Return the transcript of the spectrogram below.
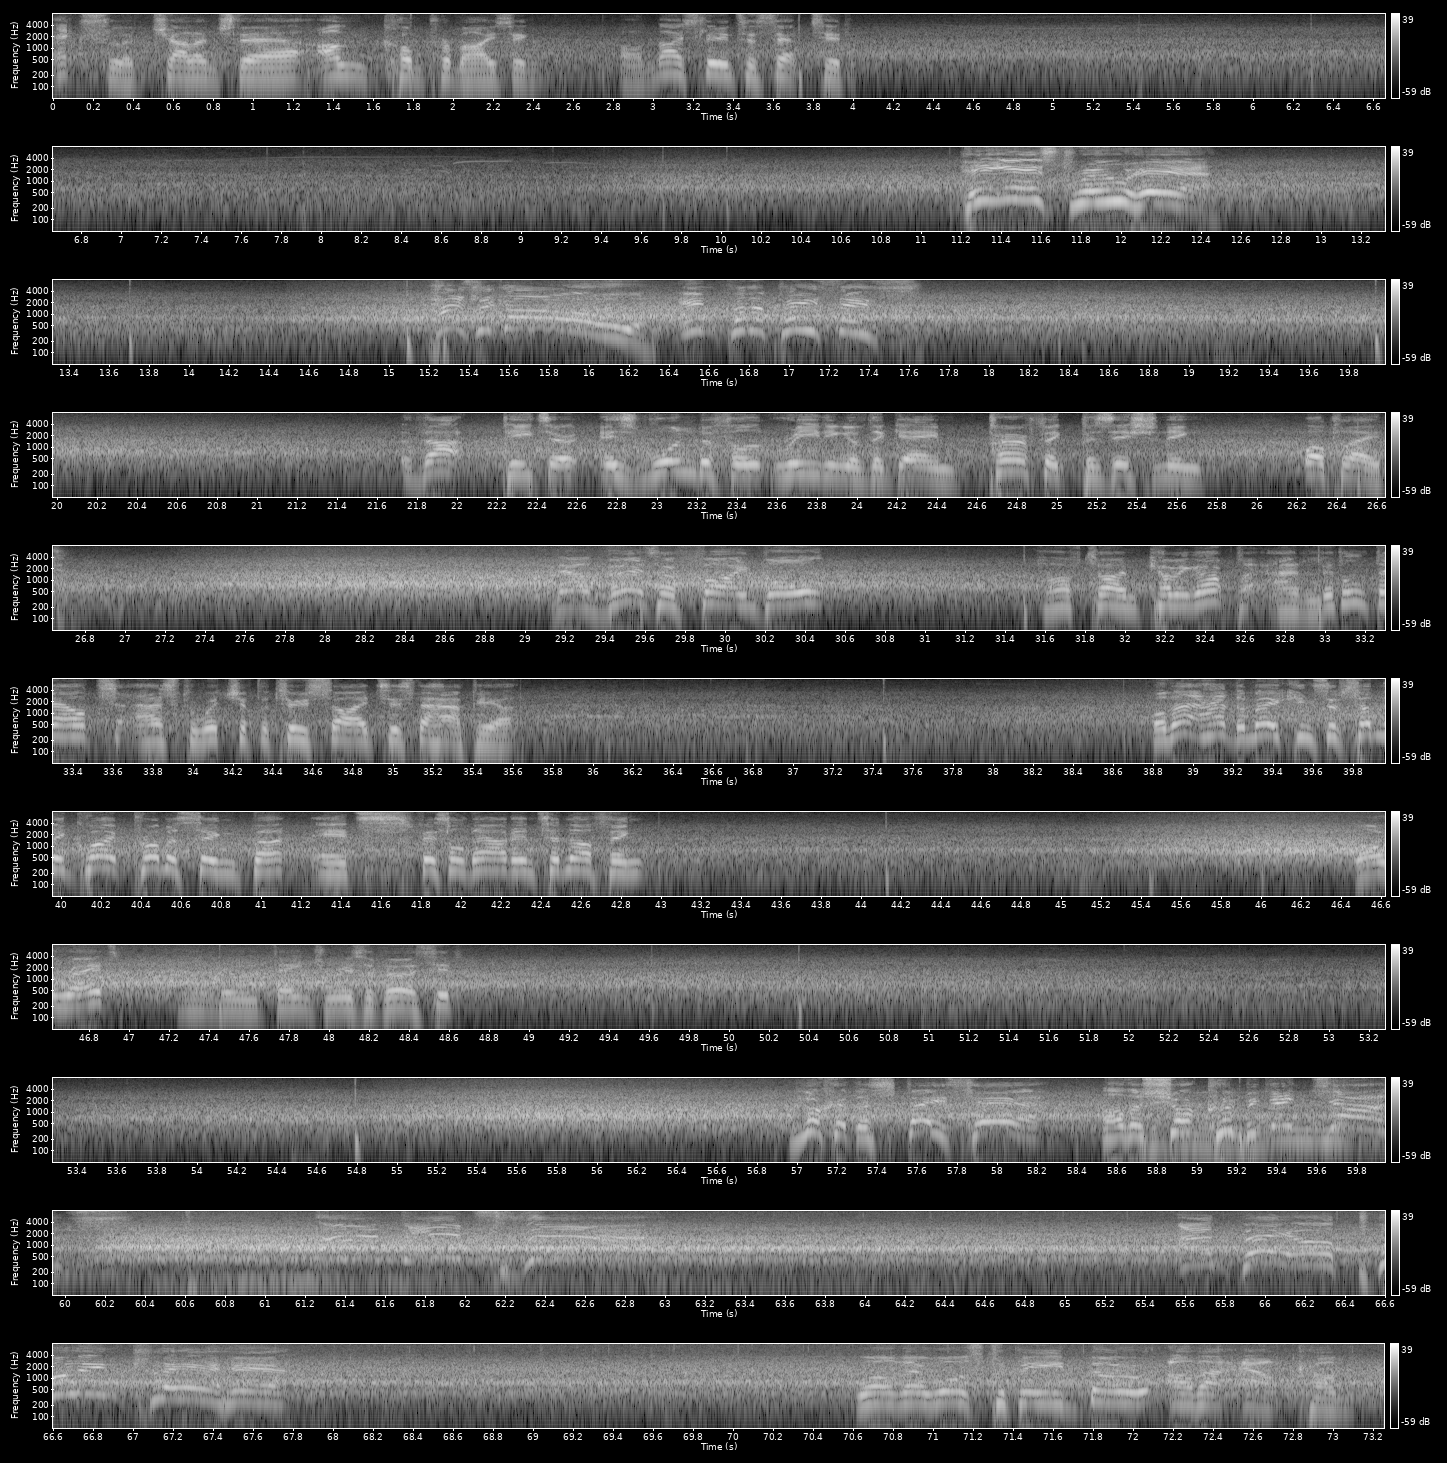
Excellent challenge there, uncompromising. Oh, nicely intercepted. He is through here. Has a goal! In for the pieces! That, Peter, is wonderful reading of the game. Perfect positioning. Well played. Now there's a fine ball. Half-time coming up, and little doubt as to which of the two sides is the happier. Well, that had the makings of something quite promising, but it's fizzled out into nothing. Well read, and the danger is averted. Look at the space here. Oh, the shot could be big chance. And it's there. And they are pulling clear here. Well, there was to be no other outcome.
